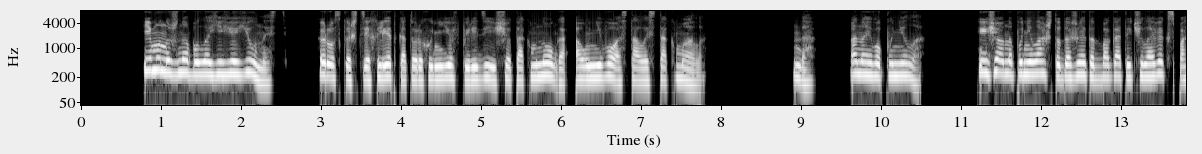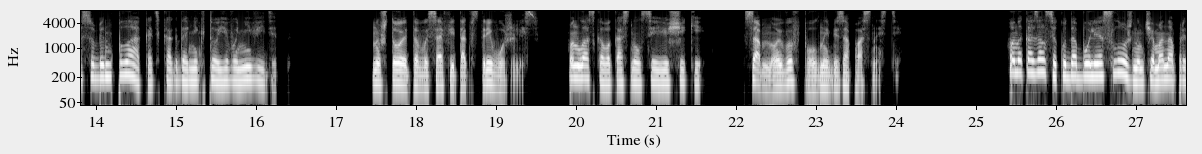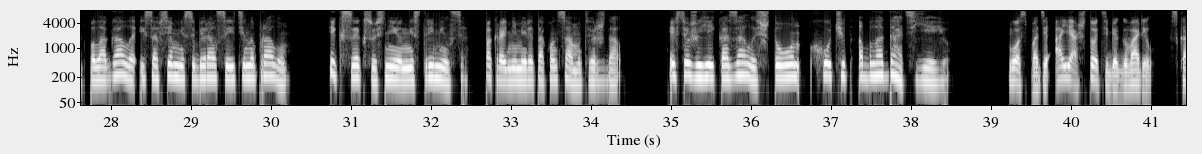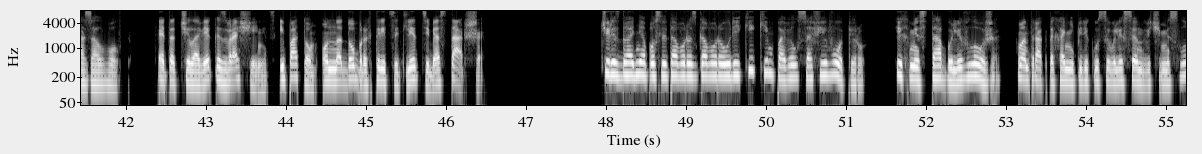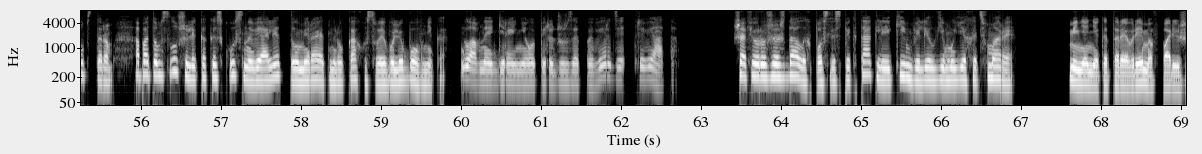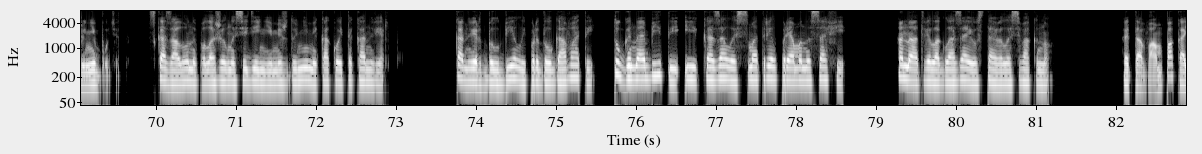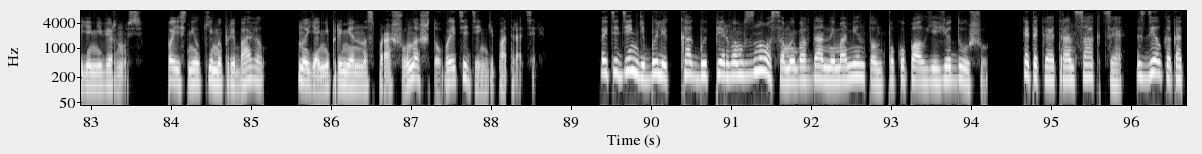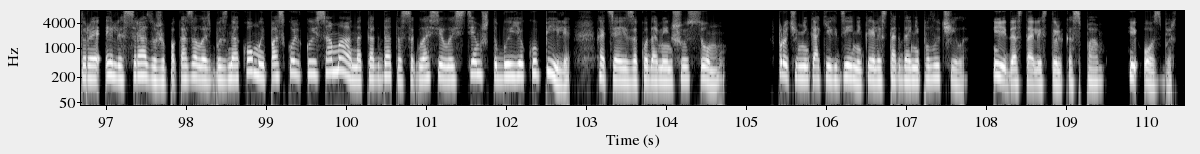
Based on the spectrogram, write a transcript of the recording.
Ему нужна была ее юность, роскошь тех лет, которых у нее впереди еще так много, а у него осталось так мало. Да, Она его поняла. Еще она поняла, что даже этот богатый человек способен плакать, когда никто его не видит. «Ну что это вы, Софи, так встревожились?» Он ласково коснулся ее щеки. «Со мной вы в полной безопасности». Он оказался куда более сложным, чем она предполагала, и совсем не собирался идти на пролом. И к сексу с ней он не стремился, по крайней мере, так он сам утверждал. И все же ей казалось, что он хочет обладать ею. «Господи, а я что тебе говорил?» — сказал Волт. «Этот человек — извращенец, и потом, он на добрых 30 лет тебя старше». Через два дня после того разговора у реки Ким повел Софи в оперу. Их места были в ложе. В антрактах они перекусывали сэндвичами с лобстером, а потом слушали, как искусно Виолетта умирает на руках у своего любовника, главная героиня оперы Джузеппе Верди «Травиата». Шофер уже ждал их после спектакля, и Ким велел ему ехать в Море. «Меня некоторое время в Париже не будет», — сказал он и положил на сиденье между ними какой-то конверт. Конверт был белый, продолговатый, туго набитый и, казалось, смотрел прямо на Софи. Она отвела глаза и уставилась в окно. «Это вам, пока я не вернусь», — пояснил Ким и прибавил. «Но я непременно спрошу, на что вы эти деньги потратили». Эти деньги были как бы первым взносом, ибо в данный момент он покупал ее душу. Этакая транзакция, сделка, которая Элли сразу же показалась бы знакомой, поскольку и сама она когда-то согласилась с тем, чтобы ее купили, хотя и за куда меньшую сумму. Впрочем, никаких денег Элис тогда не получила. Ей достались только спам и Осберт.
